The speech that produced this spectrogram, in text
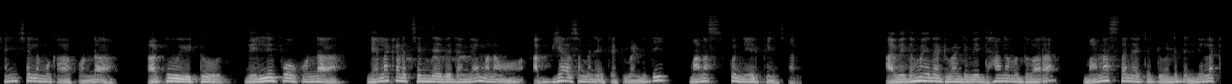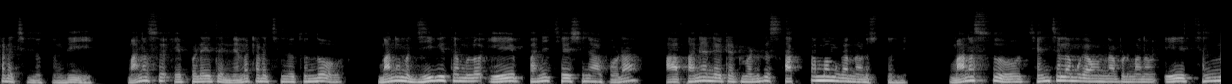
చంచలము కాకుండా అటు ఇటు వెళ్ళిపోకుండా నిలకడ చెందే విధంగా మనం అభ్యాసం అనేటటువంటిది మనస్సుకు నేర్పించాలి. ఆ విధమైనటువంటి విధానం ద్వారా మనస్సు అనేటటువంటిది నిలకడ చెందుతుంది. మనసు ఎప్పుడైతే నిలకడ చెందుతుందో మనము జీవితంలో ఏ పని చేసినా కూడా ఆ పని అనేటటువంటిది సక్రమంగా నడుస్తుంది. మనస్సు చంచలంగా ఉన్నప్పుడు మనం ఏ చిన్న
